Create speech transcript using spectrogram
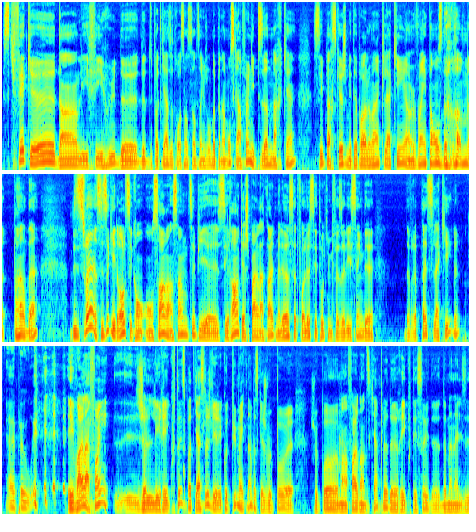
Ce qui fait que dans les férus de, du podcast de 365 jours de d'amour, ce qui en fait un épisode marquant, c'est parce que je m'étais probablement claqué un 20 onces de rhum pendant. Puis souvent, c'est ça qui est drôle, c'est qu'on on sort ensemble, tu sais, puis euh, c'est rare que je perds la tête, mais là, cette fois-là, c'est toi qui me faisais des signes de devrait peut-être slacker, là. Un peu, oui. Et vers la fin, euh, je l'ai réécouté, ce podcast-là, je les réécoute plus maintenant parce que je veux pas euh, je veux pas m'en faire d'handicap, là, de réécouter ça et de, de m'analyser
